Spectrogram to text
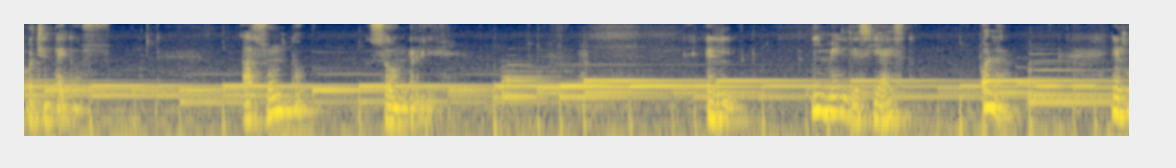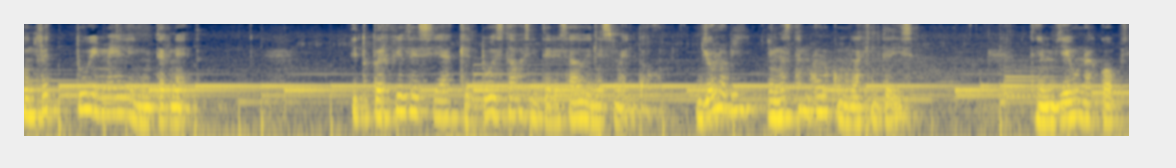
82. Asunto sonríe. El email decía esto. Hola, encontré tu email en internet y tu perfil decía que tú estabas interesado en Smile Dog. Yo lo vi y no es tan malo como la gente dice. Te envié una copia.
